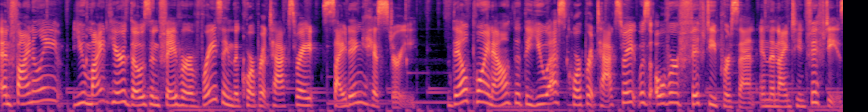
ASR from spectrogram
And finally, you might hear those in favor of raising the corporate tax rate citing history. They'll point out that the US corporate tax rate was over 50% in the 1950s,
